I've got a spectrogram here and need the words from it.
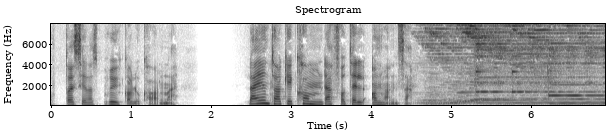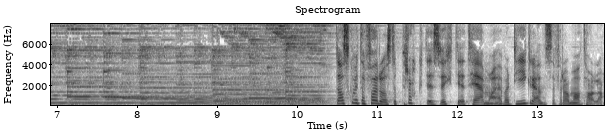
oppdragsgivers bruk av lokalene. Leieunntaket kom derfor til anvendelse. Da skal vi ta for oss det praktisk viktige temaet verdigrense for rammeavtaler,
